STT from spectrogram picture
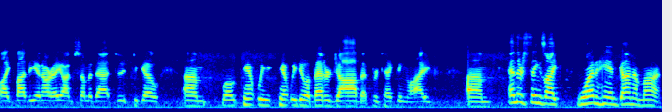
like by the NRA on some of that to, to go. Um, well, can't we can't we do a better job at protecting life? Um, and there's things like one handgun a month,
